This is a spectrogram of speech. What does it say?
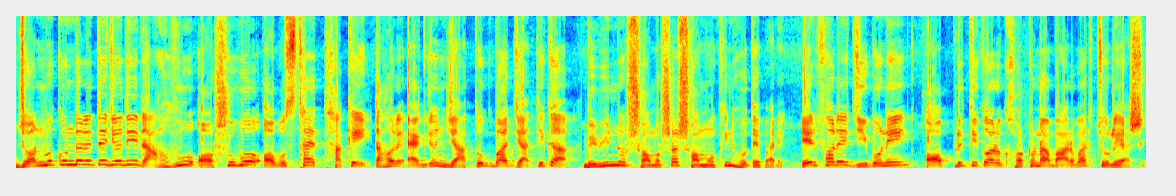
জন্মকুণ্ডলিতে যদি রাহু অশুভ অবস্থায় থাকে, তাহলে একজন জাতক বা জাতিকা বিভিন্ন সমস্যার সম্মুখীন হতে পারে। এর ফলে জীবনে অপ্রীতিকর ঘটনা বারবার চলে আসে।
